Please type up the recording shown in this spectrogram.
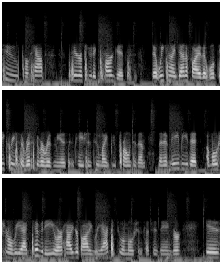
to perhaps therapeutic targets that we can identify that will decrease the risk of arrhythmias in patients who might be prone to them, then it may be that emotional reactivity or how your body reacts to emotions such as anger is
